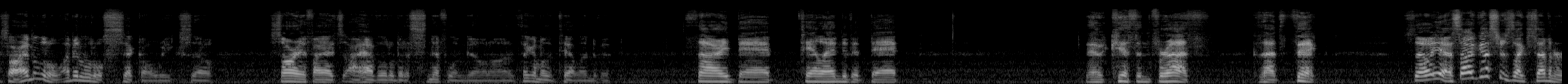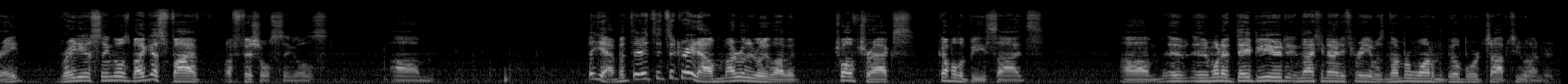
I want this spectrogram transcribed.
Sorry, I'm a little. I've been a little sick all week, so sorry if I had, I have a little bit of sniffling going on. I think I'm on the tail end of it. Sorry, babe. Tail end of it, babe. No kissing for us, cause I'm sick. So yeah, so I guess there's like seven or eight radio singles, but I guess five official singles. Um, but yeah, but it's it's a great album. I really really love it. Twelve tracks, a couple of B sides. Um, and, and when it debuted in 1993, it was number one on the Billboard Top 200.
